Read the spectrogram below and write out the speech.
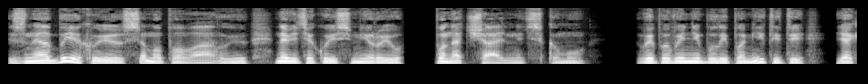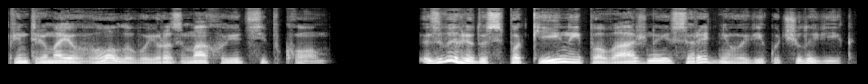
з неабиякою самоповагою, навіть якоюсь мірою по начальницькому. Ви повинні були помітити, як він тримає голову і розмахує ціпком. З вигляду спокійний, поважний, середнього віку чоловік.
